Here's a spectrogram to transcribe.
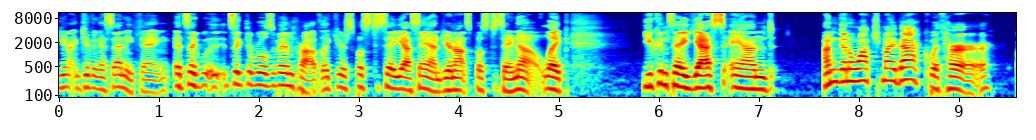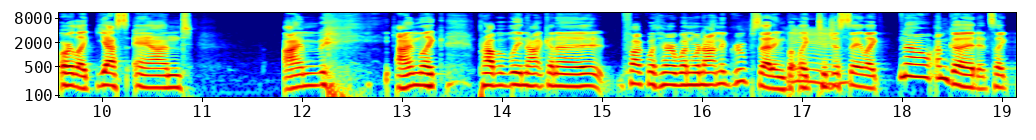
you're not giving us anything. It's like it's like the rules of improv. Like you're supposed to say yes and you're not supposed to say no. Like you can say yes and i'm gonna watch my back with her or like yes and i'm i'm like probably not gonna fuck with her when we're not in a group setting but like to just mm. say like no i'm good. It's like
